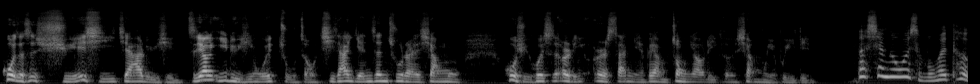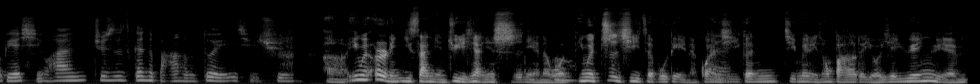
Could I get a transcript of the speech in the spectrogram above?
或者是学习加旅行，只要以旅行为主轴，其他延伸出来的项目。或许会是二零二三年非常重要的一个项目，也不一定。那宪哥为什么会特别喜欢，就是跟着拔河队一起去？呃，因为二零一三年，距离现在已经十年了。哦、我因为《志气》这部电影的关系，跟集美女中拔河队有一些渊源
